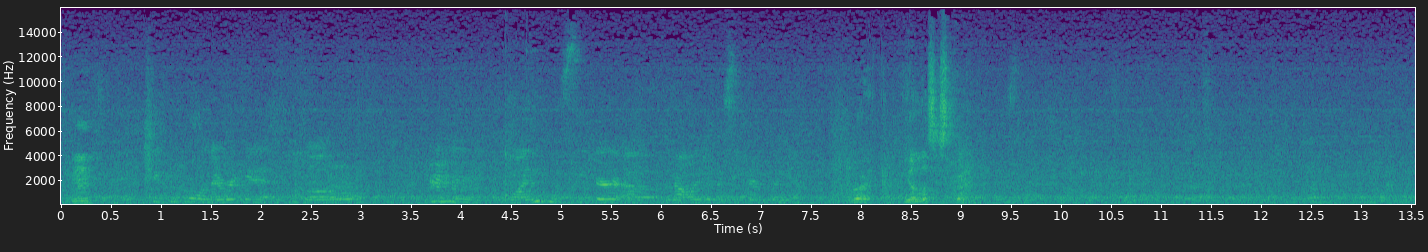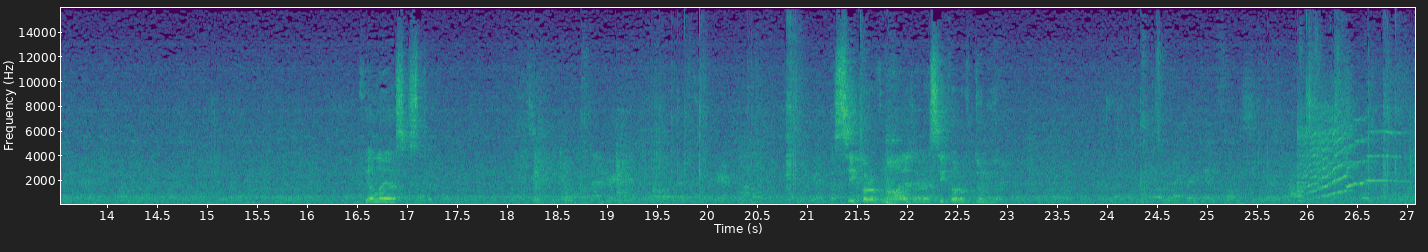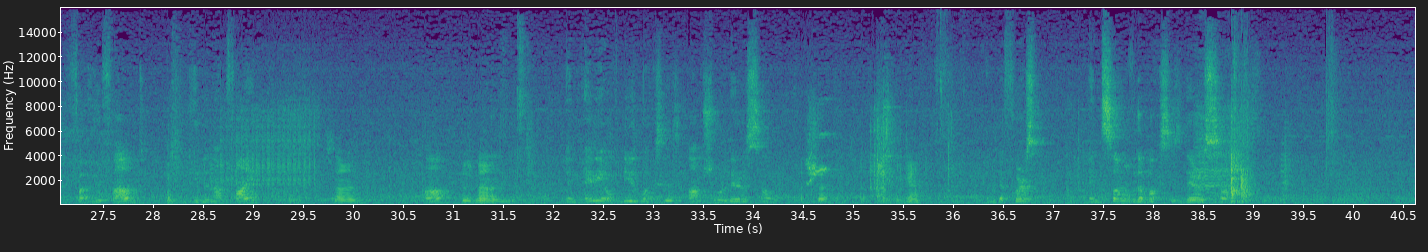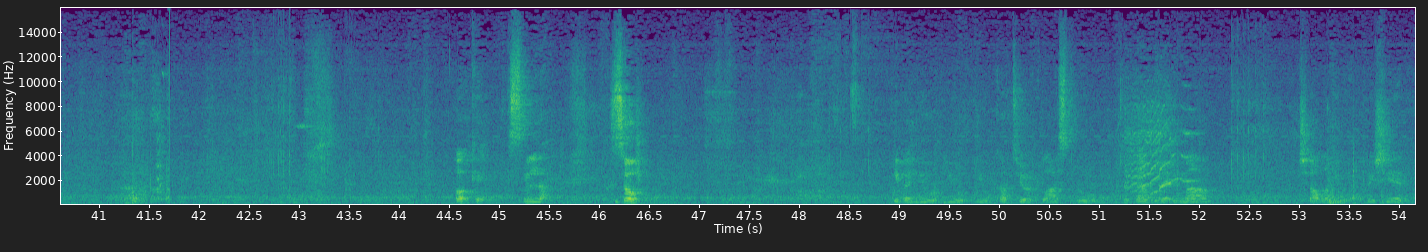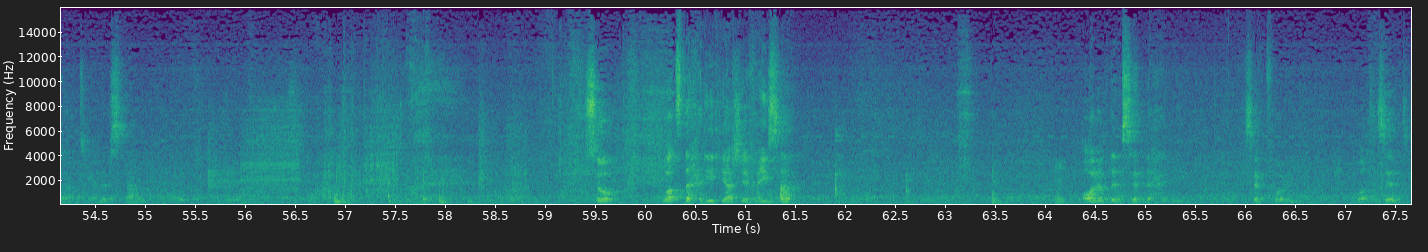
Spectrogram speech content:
Hmm? Two people will never get full one the of knowledge and the seeker of dunya. Right. Yalla sister. Yalla ya sister. Seeker of knowledge. seeker of knowledge and a seeker of dunya. Will never get full seeker of knowledge. Fa- You found? You did not find? None. Huh? There's none in this. In any of these boxes? I'm sure there is some. the shut. Again? In the first, in some of the boxes, there is some. Okay, Bismillah. So, even you, you, you cut your class to, to help the Imam, inshallah you appreciate that, you understand? So, what's the hadith, Ya Shaykh Isa? All of them said the hadith, except for you. What is it?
